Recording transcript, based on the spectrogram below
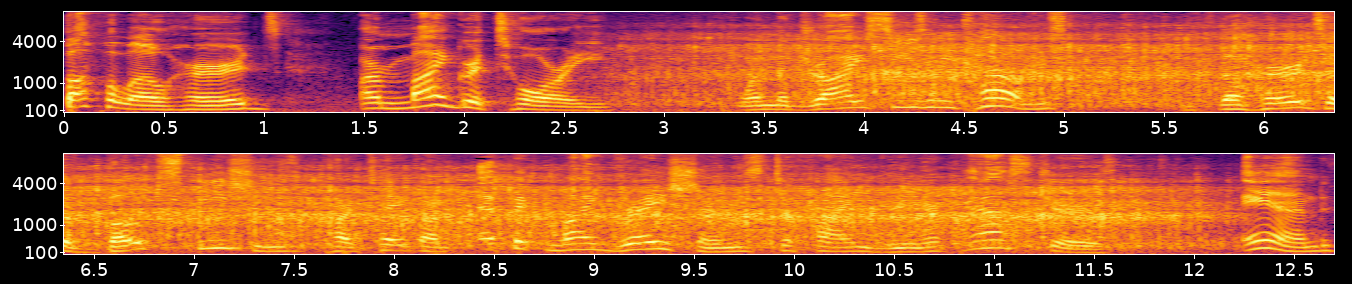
buffalo herds are migratory. When the dry season comes, the herds of both species partake on epic migrations to find greener pastures. And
